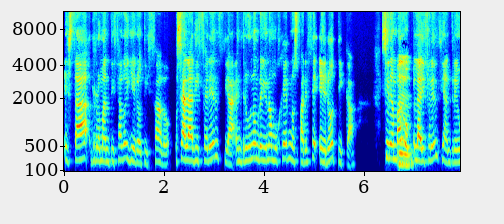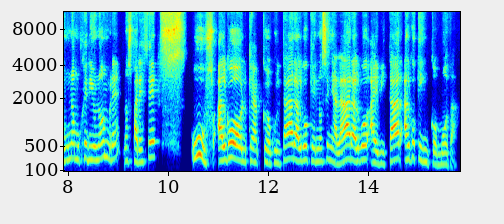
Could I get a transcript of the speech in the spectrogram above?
está romantizado y erotizado. O sea, la diferencia entre un hombre y una mujer nos parece erótica. Sin embargo, mm. la diferencia entre una mujer y un hombre nos parece uff, algo que, ocultar, algo que no señalar, algo a evitar, algo que incomoda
